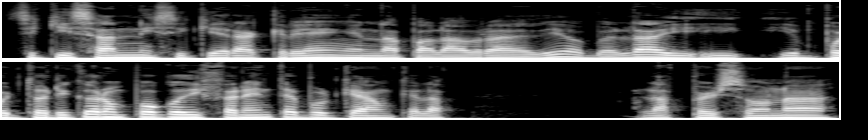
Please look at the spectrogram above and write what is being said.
si quizás ni siquiera creen en la palabra de Dios, verdad? Y, en Puerto Rico era un poco diferente porque aunque las personas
